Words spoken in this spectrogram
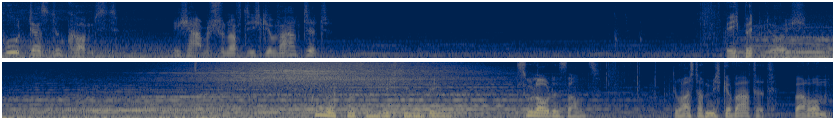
Gut, dass du kommst. Ich habe schon auf dich gewartet. Ich bin... Durch. Wir erstmal zu den wichtigen Dingen. Zu laute Sounds. Du hast auf mich gewartet. Warum?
